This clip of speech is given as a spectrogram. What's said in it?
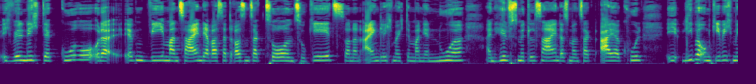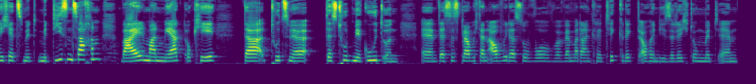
ich will nicht der Guru oder irgendwie jemand sein, der was da draußen sagt, so und so geht's, sondern eigentlich möchte man ja nur ein Hilfsmittel sein, dass man sagt, ah ja, cool, lieber umgebe ich mich jetzt mit, mit diesen Sachen, weil man merkt, okay, da tut's mir das tut mir gut und ähm, das ist, glaube ich, dann auch wieder so, wo, wenn man dann Kritik kriegt, auch in diese Richtung mit, ähm,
